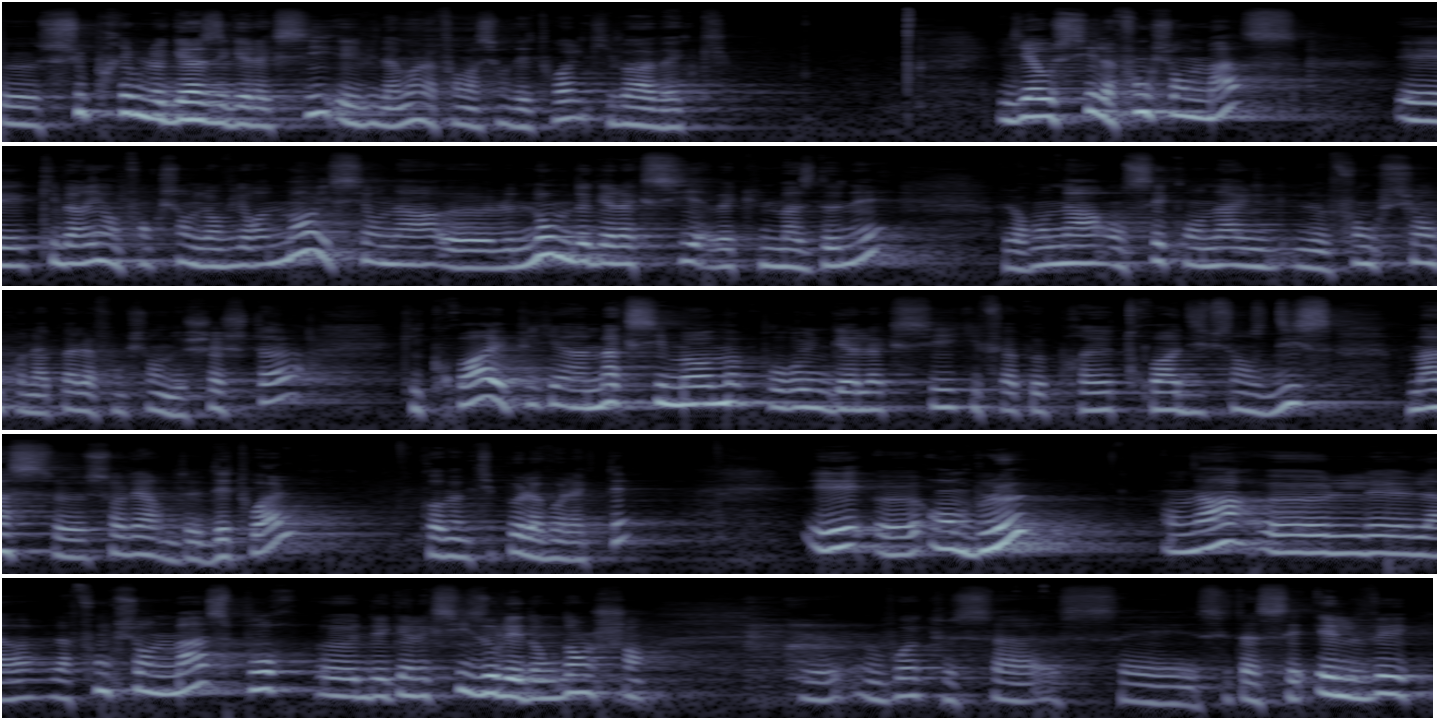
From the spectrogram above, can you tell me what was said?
euh, suppriment le gaz des galaxies et évidemment la formation d'étoiles qui va avec. Il y a aussi la fonction de masse et qui varie en fonction de l'environnement. Ici, on a euh, le nombre de galaxies avec une masse donnée. Alors on, a, on sait qu'on a une, fonction qu'on appelle la fonction de Schechter qui croît, et puis il y a un maximum pour une galaxie qui fait à peu près 3 à 10 puissance 10 masses euh, solaires d'étoiles, comme un petit peu la Voie lactée. Et euh, en bleu, on a la, fonction de masse pour des galaxies isolées, donc dans le champ. on voit que c'est assez élevé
